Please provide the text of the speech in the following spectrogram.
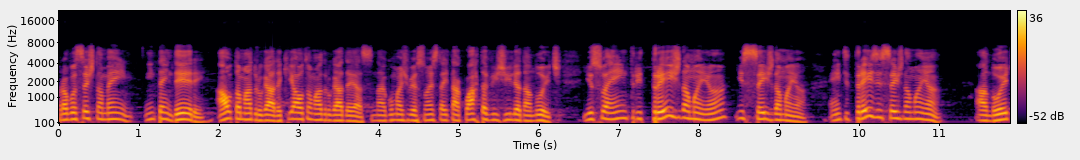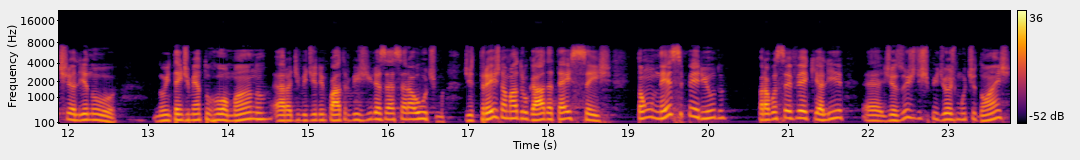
para vocês também entenderem. Alta madrugada, que alta madrugada é essa? Em algumas versões está aí tá a quarta vigília da noite. Isso é entre 3 da manhã e 6 da manhã. Entre 3 e 6 da manhã. A noite ali no, no entendimento romano era dividida em quatro vigílias, essa era a última, de 3 da madrugada até as 6. Então, nesse período, para você ver que ali é, Jesus despediu as multidões,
